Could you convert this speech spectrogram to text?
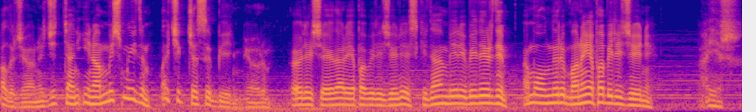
Alacağını cidden inanmış mıydım? Açıkçası bilmiyorum. Öyle şeyler yapabileceğini eskiden beri bilirdim. Ama onları bana yapabileceğini. Hayır.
